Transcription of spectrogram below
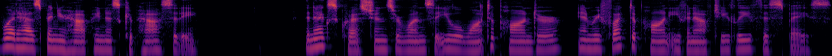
what has been your happiness capacity? The next questions are ones that you will want to ponder and reflect upon even after you leave this space.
